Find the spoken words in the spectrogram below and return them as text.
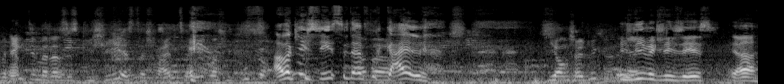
Man denkt immer, dass es Klischee ist, der Schweizer irgendwas mit Kuhglocken. Aber Klischees sind einfach geil. Die haben es halt wirklich. Ich liebe Klischees. Ja.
